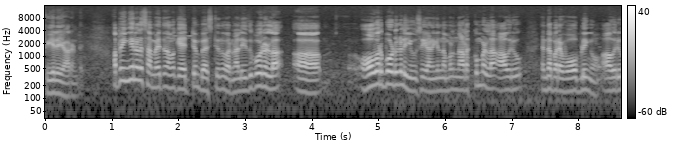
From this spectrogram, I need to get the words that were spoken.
ഫീൽ ചെയ്യാറുണ്ട്. അപ്പോൾ ഇങ്ങനെയുള്ള സമയത്ത് നമുക്ക് ഏറ്റവും ബെസ്റ്റ് എന്ന് പറഞ്ഞാൽ ഇതുപോലുള്ള ഓവർ ബോർഡുകൾ യൂസ് ചെയ്യുകയാണെങ്കിൽ നമ്മൾ നടക്കുമ്പോഴുള്ള ആ ഒരു എന്താ പറയുക വോബ്ലിങ്ങോ ആ ഒരു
